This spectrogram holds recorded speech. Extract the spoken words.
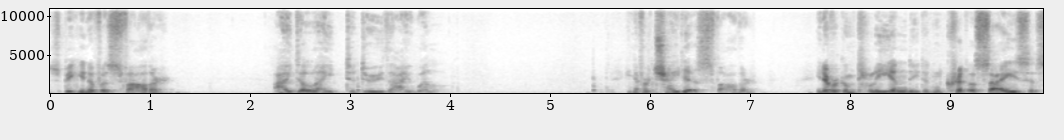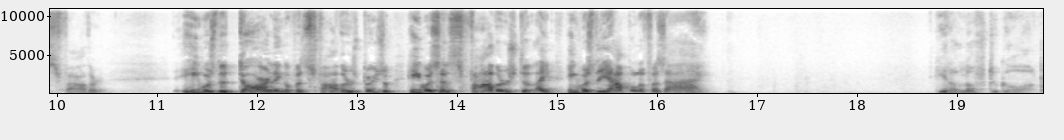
speaking of his father, I delight to do thy will. He never chided his father. He never complained. He didn't criticize his father. He was the darling of his father's bosom. He was his father's delight. He was the apple of his eye. He had a love to God.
